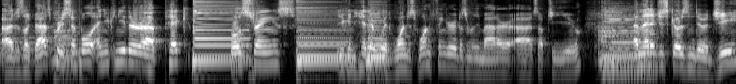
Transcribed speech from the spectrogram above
Uh, just like that. It's pretty simple. And you can either uh, pick both strings. You can hit it with one just one finger. It doesn't really matter. Uh, it's up to you. And then it just goes into a G.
